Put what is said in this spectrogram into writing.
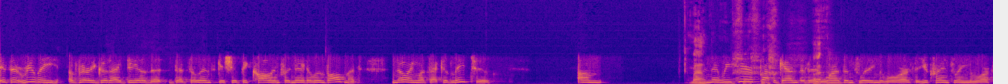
is it really a very good idea that, that Zelensky should be calling for NATO involvement, knowing what that could lead to? Um, well, and then we hear propaganda that uh, one of them's winning the war, that Ukraine's winning the war.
